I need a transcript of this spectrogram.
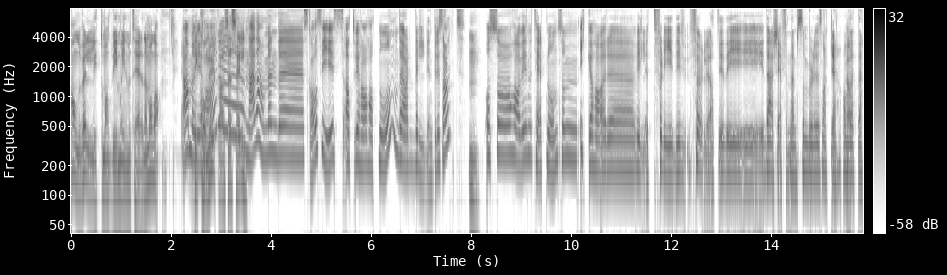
handler vel litt om at vi må invitere dem òg, da. Ja, men De vi kommer jo ikke av seg selv. eh, Nei da, men det skal sies at vi har hatt noen. Det har vært veldig interessant. Mm. Og så har vi invitert noen som ikke har eh, villet, fordi de føler at de, de, det er sjefen deres som burde snakke om dette.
